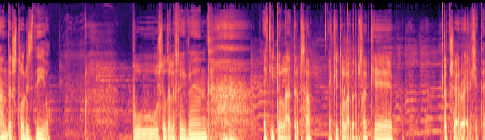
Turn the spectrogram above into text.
Hunter Stories 2. Που στο τελευταίο event εκεί το λάτρεψα. Εκεί το λάτρεψα και το ξέρω έρχεται.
